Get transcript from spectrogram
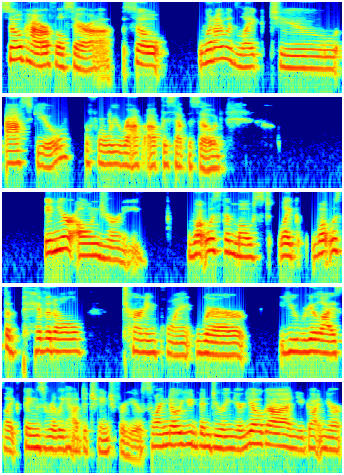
So powerful, Sara. So, what I would like to ask you before we wrap up this episode in your own journey, what was the most like, what was the pivotal turning point where you realized like things really had to change for you? So, I know you'd been doing your yoga and you'd gotten your,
